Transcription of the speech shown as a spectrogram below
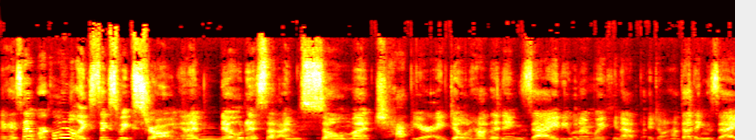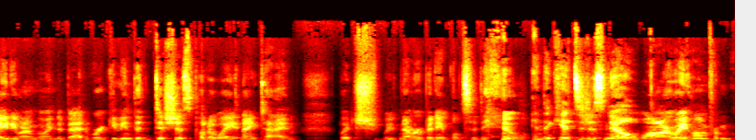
like I said, we're going to like six weeks strong. And I've noticed that I'm so much happier. I don't have that anxiety when I'm waking up. I don't have that anxiety when I'm going to bed. We're getting the dishes put away at nighttime, which we've never been able to do. And the kids just know on our way home from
